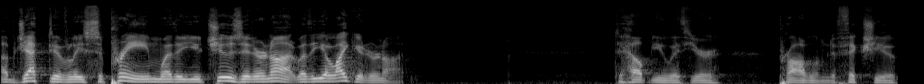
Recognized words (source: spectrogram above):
objectively supreme whether you choose it or not, whether you like it or not. To help you with your problem, to fix you,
